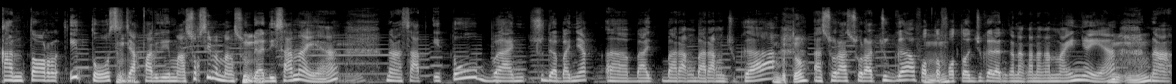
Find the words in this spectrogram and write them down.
kantor itu sejak mm. masuk sih memang sudah mm. di sana ya. Mm. Nah, saat itu ba sudah banyak eh, barang-barang uh, juga. Uh, surat-surat juga, foto-foto mm -hmm. Juga dan kenang-kenangan lainnya ya. Mm -hmm. Nah,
